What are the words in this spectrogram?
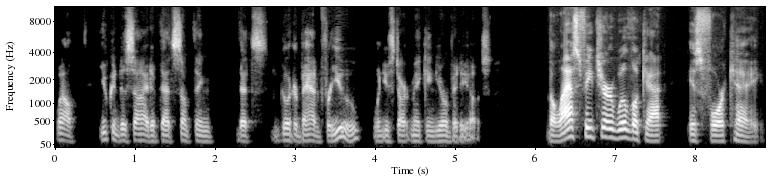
Well, you can decide if that's something that's good or bad for you when you start making your videos. The last feature we'll look at is 4K.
